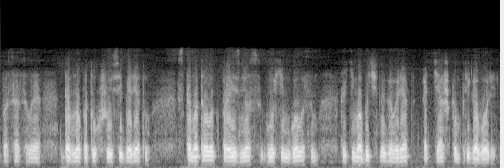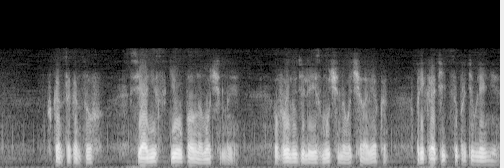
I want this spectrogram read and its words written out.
посасывая давно потухшую сигарету, стоматолог произнес глухим голосом, каким обычно говорят о тяжком приговоре. В конце концов, сионистские уполномоченные вынудили измученного человека прекратить сопротивление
